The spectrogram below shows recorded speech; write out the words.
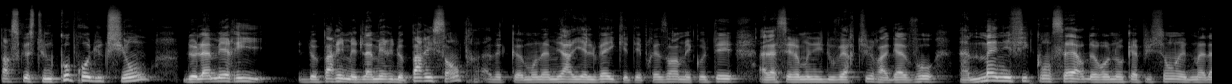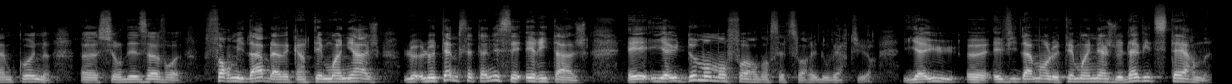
parce que c'est une coproduction de la mairie de Paris, mais de la mairie de Paris-Centre, avec euh, mon ami Ariel Veil qui était présent à mes côtés à la cérémonie d'ouverture à Gaveau, un magnifique concert de Renaud Capuçon et de Madame Cohn euh, sur des œuvres formidables avec un témoignage. Le, thème cette année, c'est héritage. Et il y a eu deux moments forts dans cette soirée d'ouverture. Il y a eu euh, évidemment le témoignage de David Stern,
